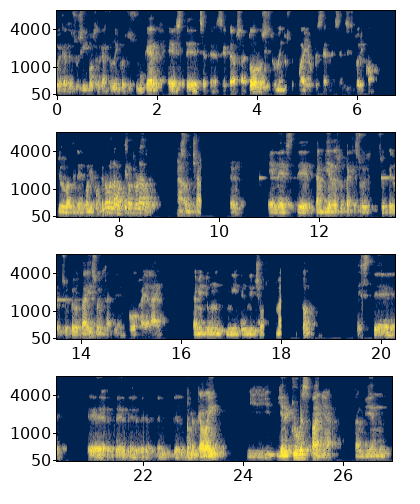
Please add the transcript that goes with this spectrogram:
becas de sus hijos, el gasto médico de su mujer, este, etcétera, etcétera. O sea, todos los instrumentos que pueda yo ofrecerles en ese histórico, yo los voy a tener con ellos, porque no van a voltear a otro lado. Son chavos. ¿eh? En este, también resulta que soy, soy, soy pelotari, soy juego Hayalai, también tuvo un, nicho más este, eh, del mercado ahí. Y, y, en el Club España también,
